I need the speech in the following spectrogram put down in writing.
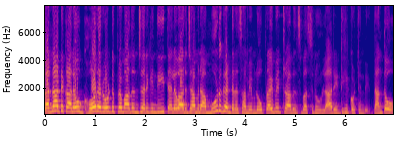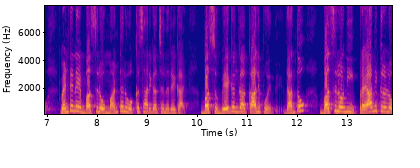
కర్ణాటకలో ఘోర రోడ్డు ప్రమాదం జరిగింది. తెల్లవారుజామున మూడు గంటల సమయంలో ప్రైవేట్ ట్రావెల్స్ బస్సును లారీ ఢీకొట్టింది. దాంతో వెంటనే బస్సులో మంటలు ఒక్కసారిగా చెలరేగాయి. బస్సు వేగంగా కాలిపోయింది. దాంతో బస్సులోని ప్రయాణికులలో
